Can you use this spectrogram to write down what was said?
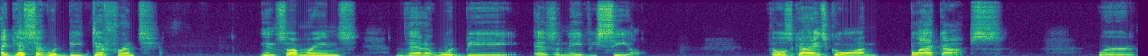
I guess it would be different in submarines than it would be as a Navy SEAL. Those guys go on black ops where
